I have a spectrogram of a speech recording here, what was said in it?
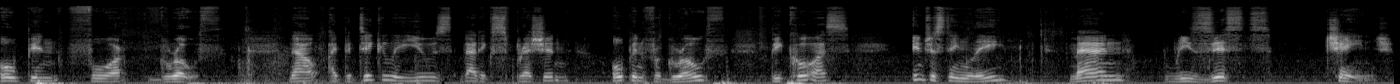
open for growth. Now, I particularly use that expression, open for growth, because, interestingly, man resists change.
